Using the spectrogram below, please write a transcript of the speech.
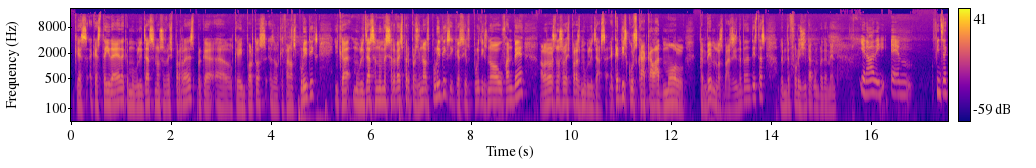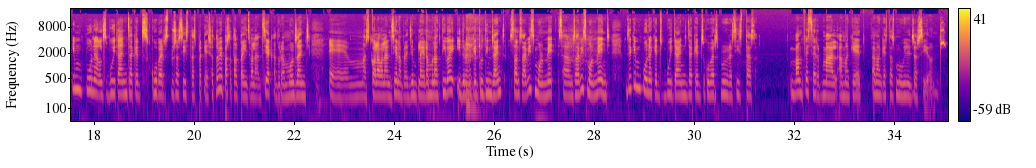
que és aquesta idea de que mobilitzar-se no serveix per res perquè el que importa és el que fan els polítics i que mobilitzar-se només serveix per pressionar els polítics i que si els polítics no ho fan bé, aleshores no serveix per res mobilitzar-se. Aquest discurs que ha calat molt també amb les bases independentistes l'hem de foragitar completament. I anava a dir, eh, fins a quin punt els vuit anys d'aquests governs processistes, perquè això també ha passat al País Valencià, que durant molts anys eh, Escola Valenciana, per exemple, era molt activa i durant aquests últims anys se'ls ha, vist molt se'ls ha vist molt menys. Fins a quin punt aquests vuit anys d'aquests governs progressistes van fer cert mal amb, aquest, amb aquestes mobilitzacions?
